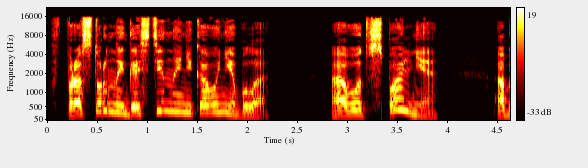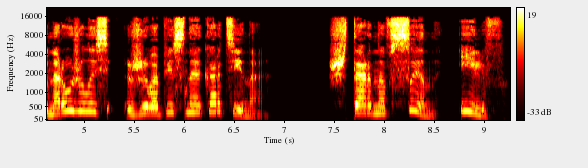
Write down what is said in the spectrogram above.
в просторной гостиной никого не было, а вот в спальне обнаружилась живописная картина. Штарнов сын, Ильф,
